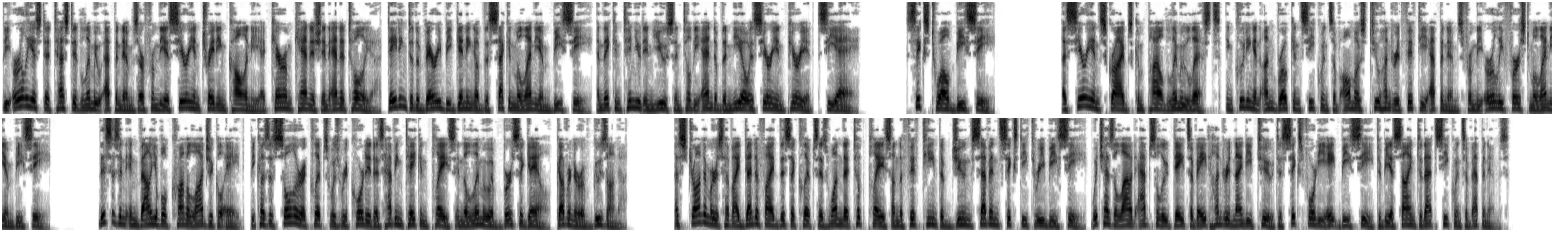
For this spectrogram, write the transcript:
The earliest attested Limu eponyms are from the Assyrian trading colony at Karum Kanesh in Anatolia, dating to the very beginning of the second millennium BC, and they continued in use until the end of the Neo-Assyrian period, ca. 612 BC. Assyrian scribes compiled Limu lists, including an unbroken sequence of almost 250 eponyms from the early 1st millennium BC. This is an invaluable chronological aid, because a solar eclipse was recorded as having taken place in the limu of Bur-Sagale, governor of Guzana. Astronomers have identified this eclipse as one that took place on 15 June 763 BC, which has allowed absolute dates of 892 to 648 BC to be assigned to that sequence of eponyms.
